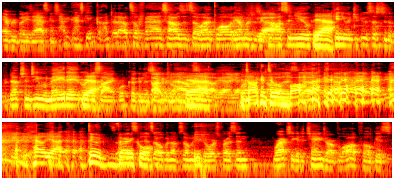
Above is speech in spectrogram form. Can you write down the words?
Everybody's asking us, "How are you guys getting content out so fast? How is it so high quality? How much is it costing you? Yeah. Can you introduce us to the production team who made it?" And we're Yeah. just like, "We're cooking this up to in 'em. house." Yeah. yeah, yeah. we're talking to all him, this, yeah. Hell yeah, dude, So very it's, cool. It's opened up so many doors for us, and we're actually going to change our vlog focus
